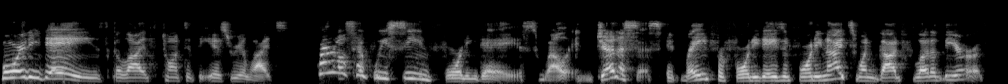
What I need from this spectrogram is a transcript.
40 days, Goliath taunted the Israelites. Where else have we seen 40 days? Well, in Genesis, it rained for 40 days and 40 nights when God flooded the earth.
